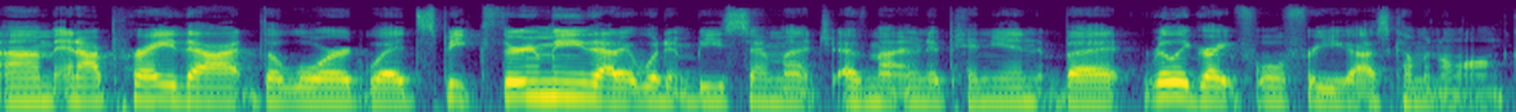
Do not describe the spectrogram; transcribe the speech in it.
Um, and I pray that the Lord would speak through me, that it wouldn't be so much of my own opinion, but really grateful for you guys coming along.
